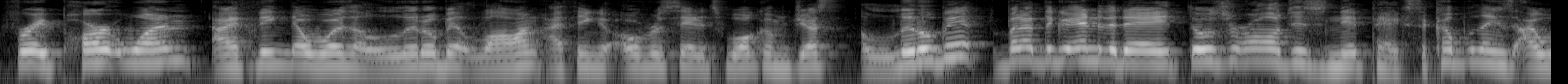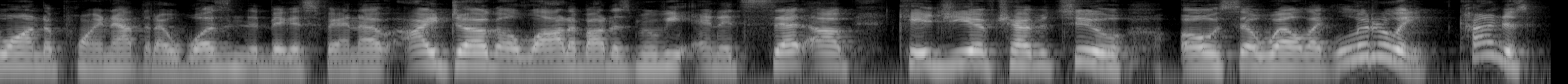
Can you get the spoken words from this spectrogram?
for a part one, I think that was a little bit long. I think it overstayed its welcome just a little bit. But at the end of the day, those are all just nitpicks. A couple things I wanted to point out that I wasn't the biggest fan of. I dug a lot about this movie, and it set up KGF Chapter 2 oh so well. Like, literally, kind of just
